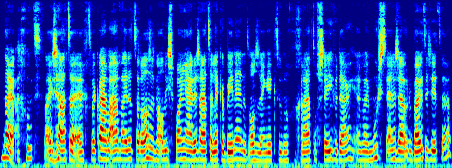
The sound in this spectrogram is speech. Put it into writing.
Nou ja, goed. Wij zaten echt. We kwamen aan bij het terras en al die Spanjaarden zaten lekker binnen. En het was denk ik toen nog een graad of zeven daar. En wij moesten en zouden buiten zitten.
